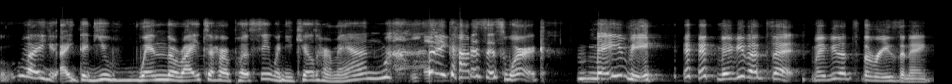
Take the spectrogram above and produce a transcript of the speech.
like, did you win the right to her pussy when you killed her man? like, how does this work? Maybe. Maybe that's it. Maybe that's the reasoning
